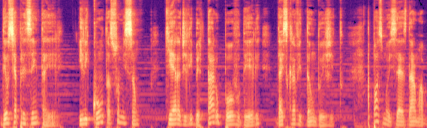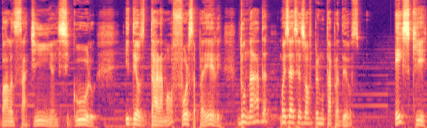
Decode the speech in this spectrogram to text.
Deus se apresenta a ele e lhe conta a sua missão, que era de libertar o povo dele da escravidão do Egito. Após Moisés dar uma balançadinha, inseguro, e Deus dar a maior força para ele, do nada Moisés resolve perguntar para Deus: Eis que,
